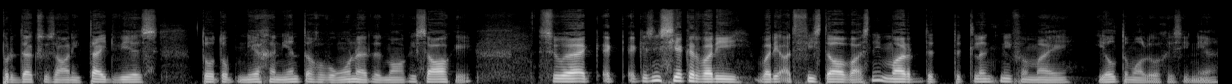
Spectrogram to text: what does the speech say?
produk soos aan die tyd wees tot op 99 of 100 dit maak nie saak nie So ek ek ek is nie seker wat die wat die advies daar was nie, maar dit dit klink nie vir my heeltemal logies nie. Nee.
